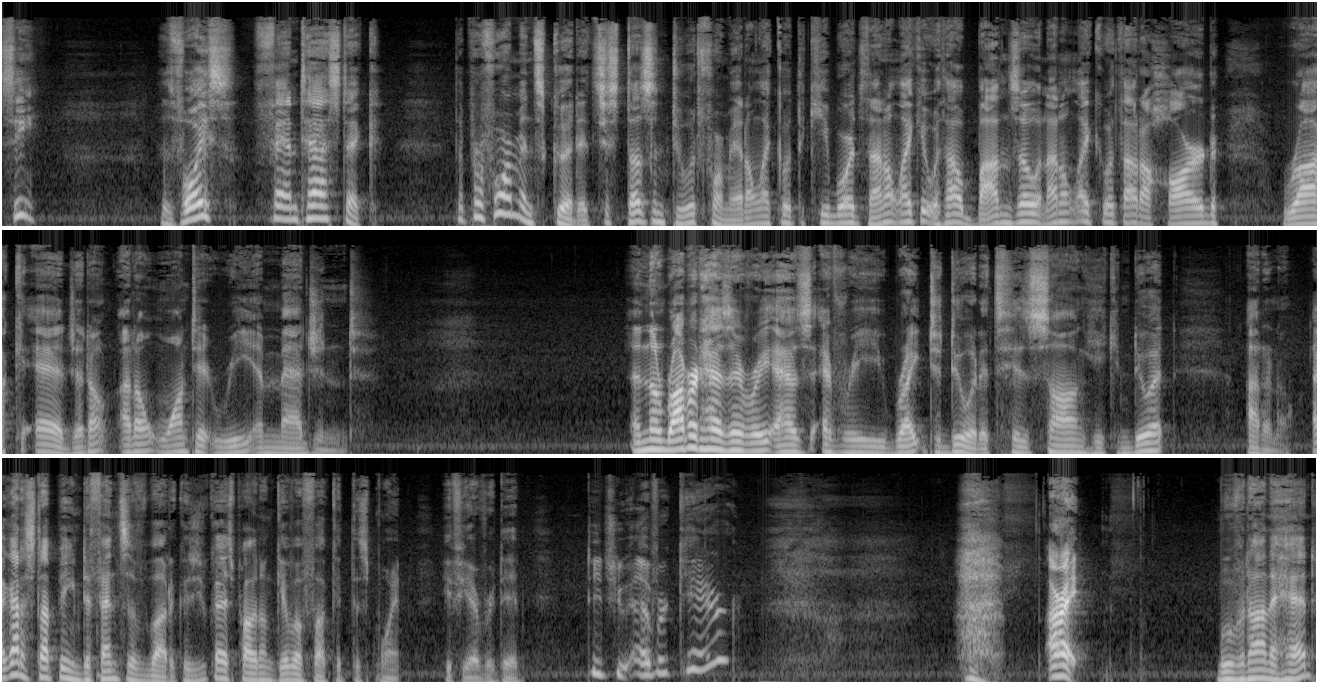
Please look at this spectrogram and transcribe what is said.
See? His voice, fantastic. The performance, good. It just doesn't do it for me. I don't like it with the keyboards. And I don't like it without Bonzo, and I don't like it without a hard rock edge. I don't. I don't want it reimagined. And then Robert has every has every right to do it. It's his song. He can do it. I don't know. I got to stop being defensive about it because you guys probably don't give a fuck at this point. If you ever did, did you ever care? All right, moving on ahead.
